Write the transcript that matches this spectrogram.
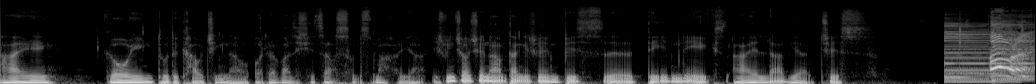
I going to the couching now. Oder was ich jetzt auch sonst mache. Ja, ich wünsche euch einen schönen Abend. Dankeschön. Bis äh, demnächst. I love you. Tschüss. Alright.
